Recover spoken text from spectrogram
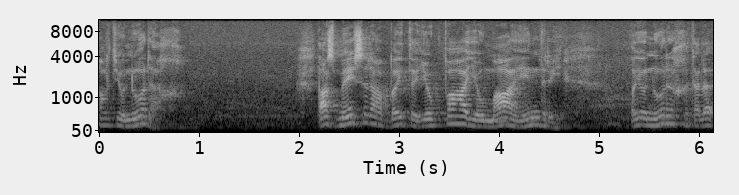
Al het jou nodig. Daar's mense daar buite, jou pa, jou ma, Henry, wat jou nodig het. Hulle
